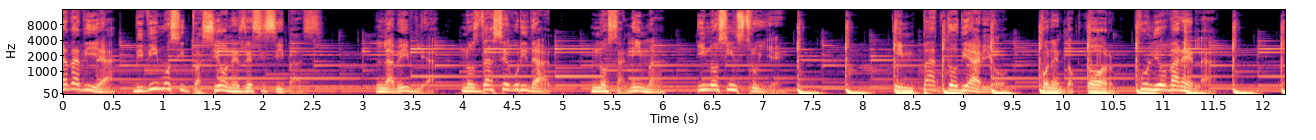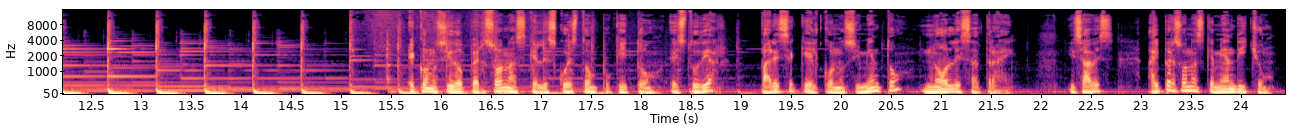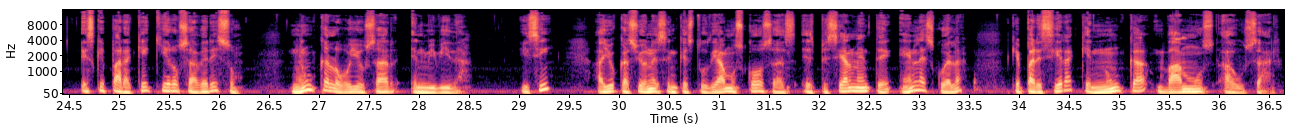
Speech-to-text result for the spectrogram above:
Cada día vivimos situaciones decisivas. La Biblia nos da seguridad, nos anima y nos instruye. Impacto Diario con el doctor Julio Varela. He conocido personas que les cuesta un poquito estudiar. Parece que el conocimiento no les atrae. Y sabes, hay personas que me han dicho, es que ¿para qué quiero saber eso? Nunca lo voy a usar en mi vida. Y sí, hay ocasiones en que estudiamos cosas, especialmente en la escuela, que pareciera que nunca vamos a usar.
